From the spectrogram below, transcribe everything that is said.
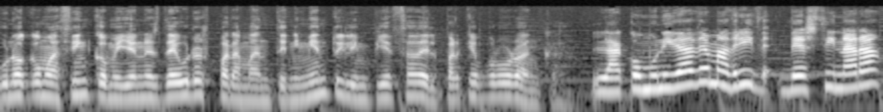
1,5 millones de euros para mantenimiento y limpieza del Parque Polvoranca. La Comunidad de Madrid destinará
